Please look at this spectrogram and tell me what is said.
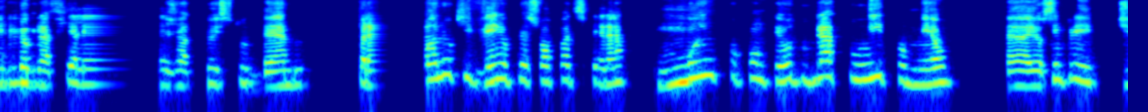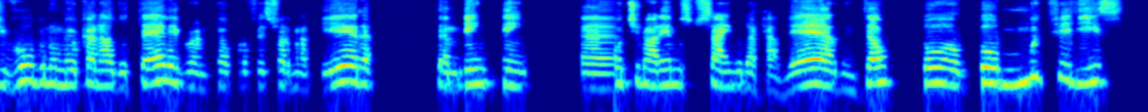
bibliografia eu já estou estudando. Para ano que vem, o pessoal pode esperar muito conteúdo gratuito meu. Ah, eu sempre divulgo no meu canal do Telegram, que é o Professor Madeira. Também tem, ah, continuaremos saindo da caverna. Então, estou muito feliz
